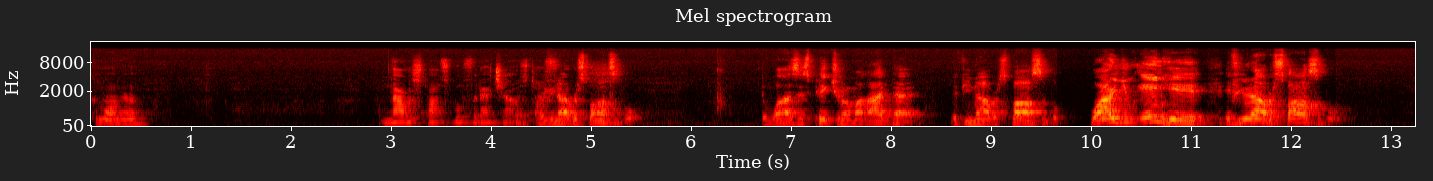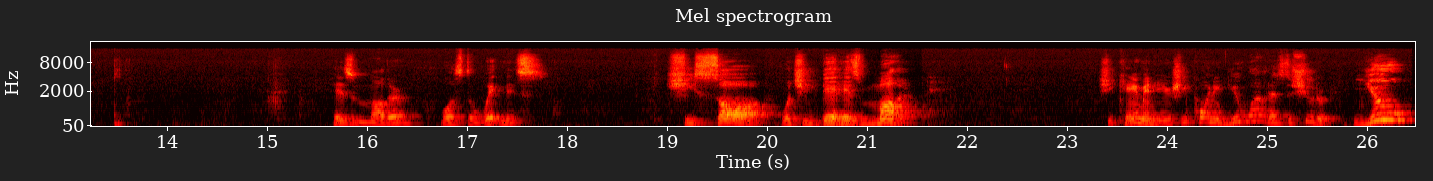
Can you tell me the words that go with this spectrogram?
Come on now. I'm not responsible for that child's Oh, death. you're not responsible. Then why is this picture on my iPad if you're not responsible? Why are you in here if you're not responsible? His mother was the witness. She saw what you did, his mother. She came in here, she pointed you out as the shooter. You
